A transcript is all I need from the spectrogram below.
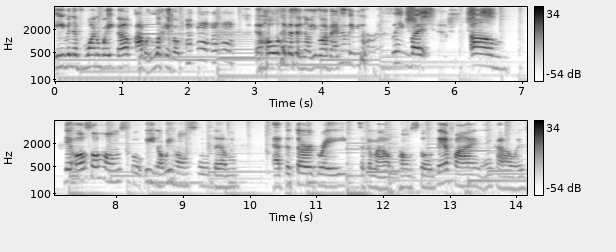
even if one wake up, I would look and go mm, mm, mm, and hold him and say, "No, you're going back to sleep. You to sleep." But um, they also homeschool. You know, we homeschooled them at the third grade. Took them out homeschooled. They're fine in college.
